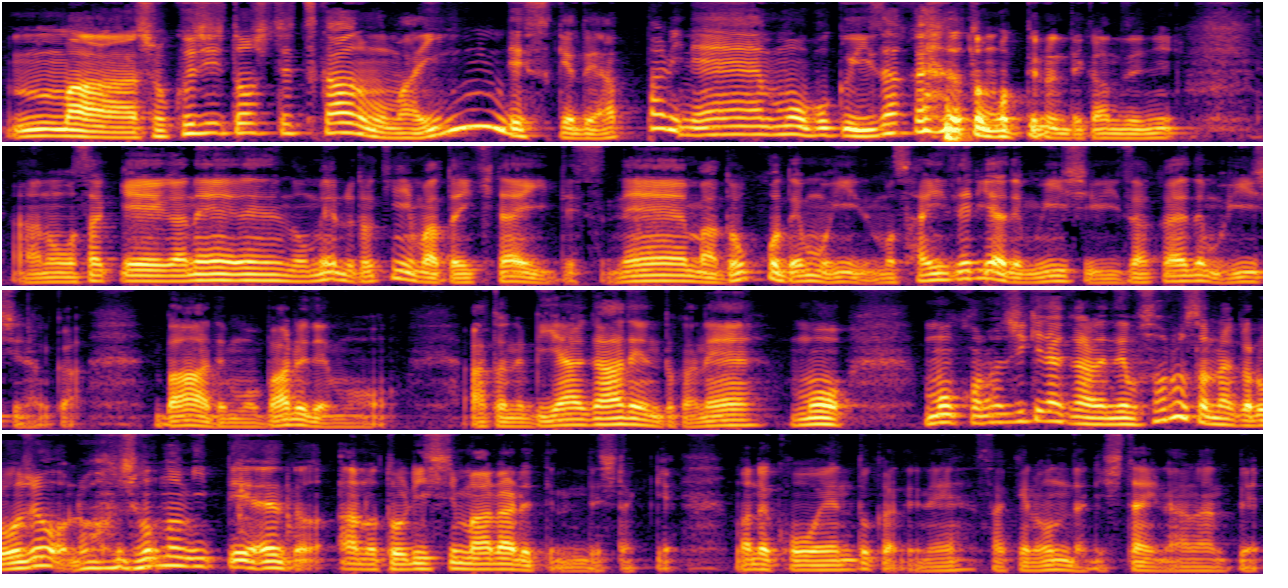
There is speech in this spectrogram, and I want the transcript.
まあ、食事として使うのもまあいいんですけど、やっぱりね、もう僕居酒屋だと思ってるんで完全に。あの、お酒がね、飲める時にまた行きたいですね。まあ、どこでもいい。もうサイゼリアでもいいし、居酒屋でもいいし、なんか、バーでもバルでも、あとね、ビアガーデンとかね、もう、もうこの時期だからね、でもそろそろなんか路上、路上飲みって、あの、取り締まられてるんでしたっけ？まだ公園とかでね、酒飲んだりしたいななんて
